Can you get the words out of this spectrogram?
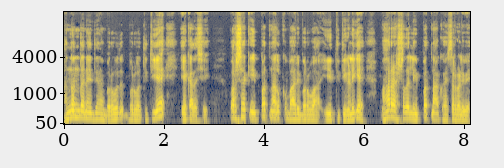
ಹನ್ನೊಂದನೇ ದಿನ ಬರುವುದು, ಬರುವ ತಿಥಿಯೇ ಏಕಾದಶಿ. ವರ್ಷಕ್ಕೆ ಇಪ್ಪತ್ನಾಲ್ಕು ಬಾರಿ ಬರುವ ಈ ತಿಥಿಗಳಿಗೆ ಮಹಾರಾಷ್ಟ್ರದಲ್ಲಿ ಇಪ್ಪತ್ನಾಲ್ಕು ಹೆಸರುಗಳಿವೆ.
